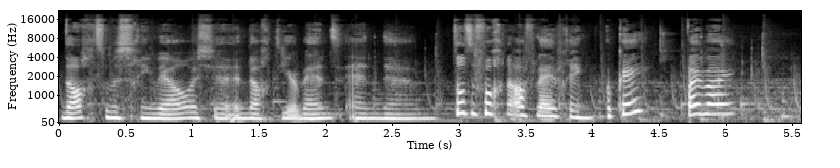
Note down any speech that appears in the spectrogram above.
nacht misschien wel, als je een nacht hier bent. En uh, tot de volgende aflevering. Oké? Bye bye.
